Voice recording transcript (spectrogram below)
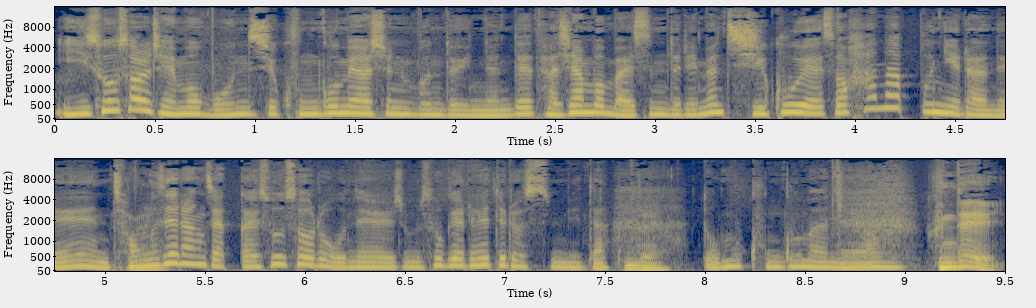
이 소설 제목 뭔지 궁금해하시는 분도 있는데 다시 한번 말씀드리면 지구에서 하나뿐이라는 정세랑 작가의 소설을 오늘 좀 소개를 해드렸습니다. 네. 너무 궁금하네요. 근데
